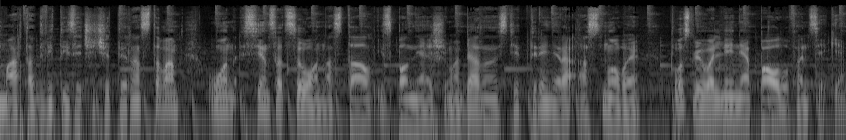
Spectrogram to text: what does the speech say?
марта 2014 он сенсационно стал исполняющим обязанности тренера основы после увольнения Паулу Фансеки.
